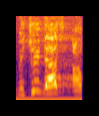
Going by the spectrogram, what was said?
Between that and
